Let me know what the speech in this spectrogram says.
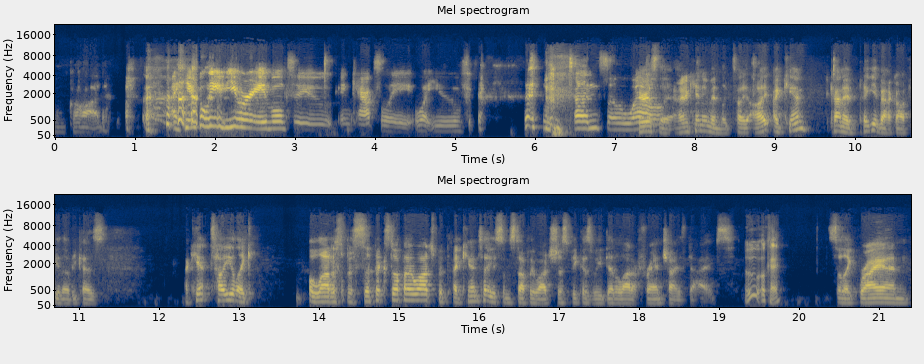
Oh God, I can't believe you were able to encapsulate what you've done so well. Seriously, I can't even like tell you. I, I can kind of piggyback off you though because I can't tell you like a lot of specific stuff I watched, but I can tell you some stuff we watched just because we did a lot of franchise dives. Ooh, okay so like Brian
